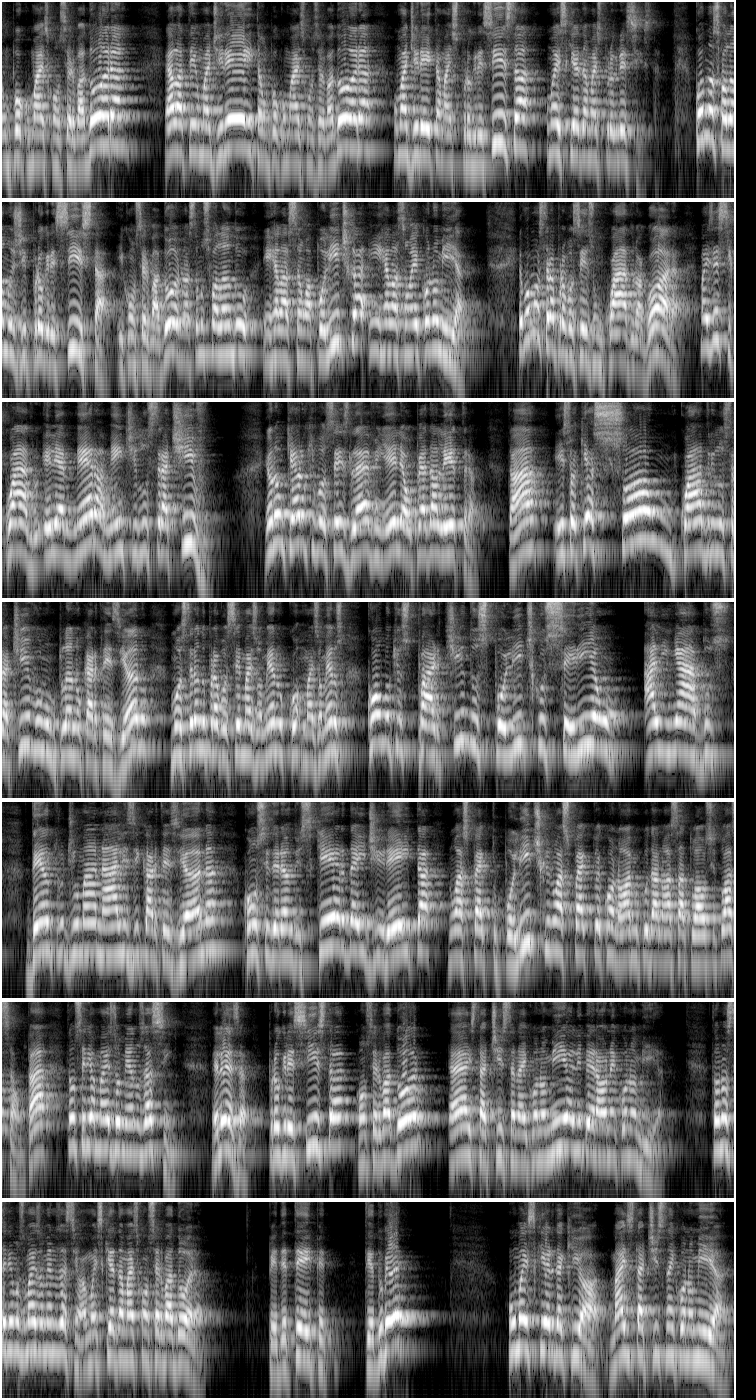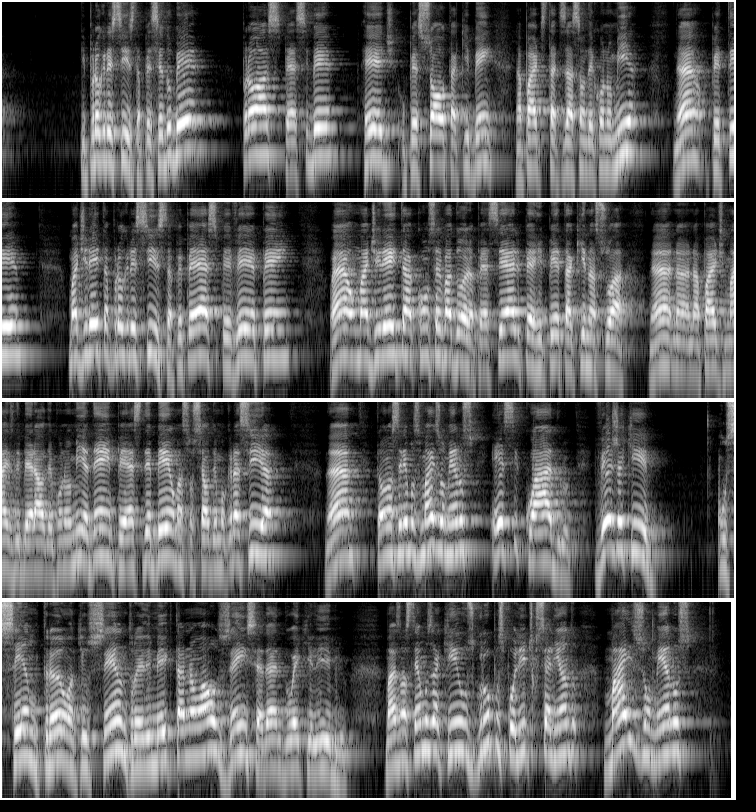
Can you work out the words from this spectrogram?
um pouco mais conservadora, ela tem uma direita um pouco mais conservadora, uma direita mais progressista, uma esquerda mais progressista. Quando nós falamos de progressista e conservador, nós estamos falando em relação à política e em relação à economia. Eu vou mostrar para vocês um quadro agora, mas esse quadro ele é meramente ilustrativo. Eu não quero que vocês levem ele ao pé da letra, tá? Isso aqui é só um quadro ilustrativo num plano cartesiano, mostrando para você mais ou menos, mais ou menos como que os partidos políticos seriam alinhados dentro de uma análise cartesiana considerando esquerda e direita no aspecto político e no aspecto econômico da nossa atual situação, tá? Então seria mais ou menos assim. Beleza? Progressista, conservador, é estatista na economia, liberal na economia. Então nós teríamos mais ou menos assim, uma esquerda mais conservadora, PDT e PT do B. Uma esquerda aqui, ó, mais estatista na economia e progressista, PC do B, PROS, PSB, rede, o pessoal está aqui bem na parte de estatização da economia, né? O PT, uma direita progressista, PPS, PV, PEN, né? uma direita conservadora, PSL, PRP está aqui na sua, né? na, na parte mais liberal da economia, DEM, PSDB, uma social-democracia, né? Então nós teríamos mais ou menos esse quadro. Veja que o centrão aqui, o centro, ele meio que está na ausência né, do equilíbrio. Mas nós temos aqui os grupos políticos se alinhando mais ou menos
